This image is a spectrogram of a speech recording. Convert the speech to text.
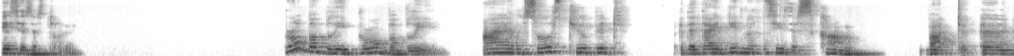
this is a story. Probably, probably, I am so stupid that I did not see the scam. But uh,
